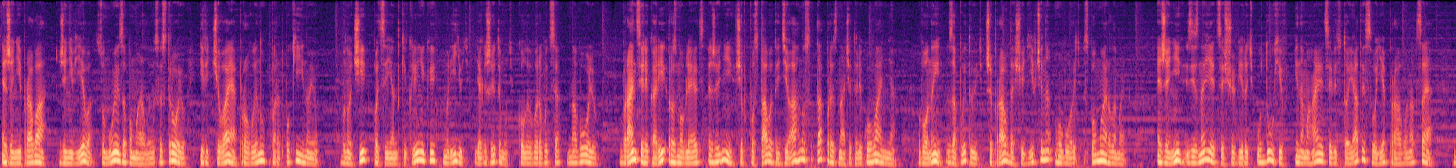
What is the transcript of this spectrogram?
Ежені права. Женів'єва сумує за померлою сестрою і відчуває провину перед покійною. Вночі пацієнтки клініки мріють, як житимуть, коли вирвуться на волю. Вранці лікарі розмовляють з Ежені, щоб поставити діагноз та призначити лікування. Вони запитують, чи правда, що дівчина говорить з померлими. Ежені зізнається, що вірить у духів і намагається відстояти своє право на це.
